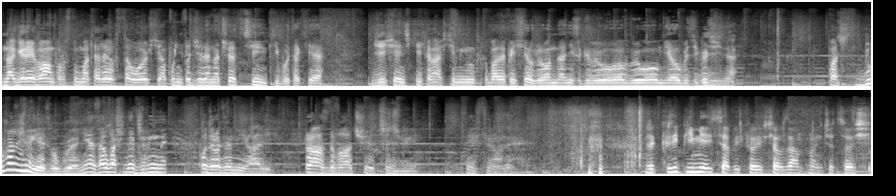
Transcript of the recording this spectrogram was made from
nagrywam po prostu materiał w całości, a później to dzielę na trzy odcinki, bo takie 10, kilkanaście minut chyba lepiej się ogląda niż gdyby było, było miało być godzinę. Patrz, dużo drzwi jest w ogóle, nie? Zauważ ile drzwi my po drodze mijali. Raz, dwa, trzy, trzy drzwi. Z tej strony. Że creepy miejsca byś kogoś chciał zamknąć czy coś.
